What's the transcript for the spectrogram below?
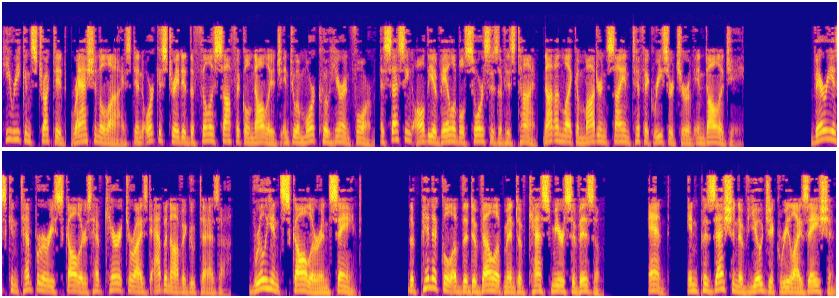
He reconstructed, rationalized and orchestrated the philosophical knowledge into a more coherent form, assessing all the available sources of his time, not unlike a modern scientific researcher of Indology. Various contemporary scholars have characterized Abhinavagupta as a brilliant scholar and saint, the pinnacle of the development of Kashmir Saivism, and in possession of yogic realization.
